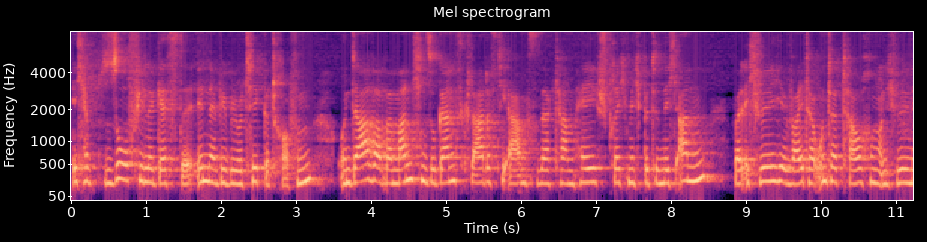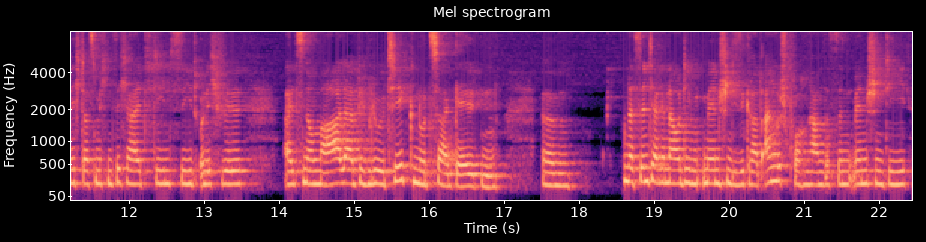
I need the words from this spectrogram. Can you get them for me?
ich habe so viele Gäste in der Bibliothek getroffen und da war bei manchen so ganz klar, dass die abends gesagt haben, hey, sprech mich bitte nicht an, weil ich will hier weiter untertauchen und ich will nicht, dass mich ein Sicherheitsdienst sieht und ich will als normaler Bibliotheknutzer gelten. Ähm, und das sind ja genau die Menschen, die Sie gerade angesprochen haben. Das sind Menschen, die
